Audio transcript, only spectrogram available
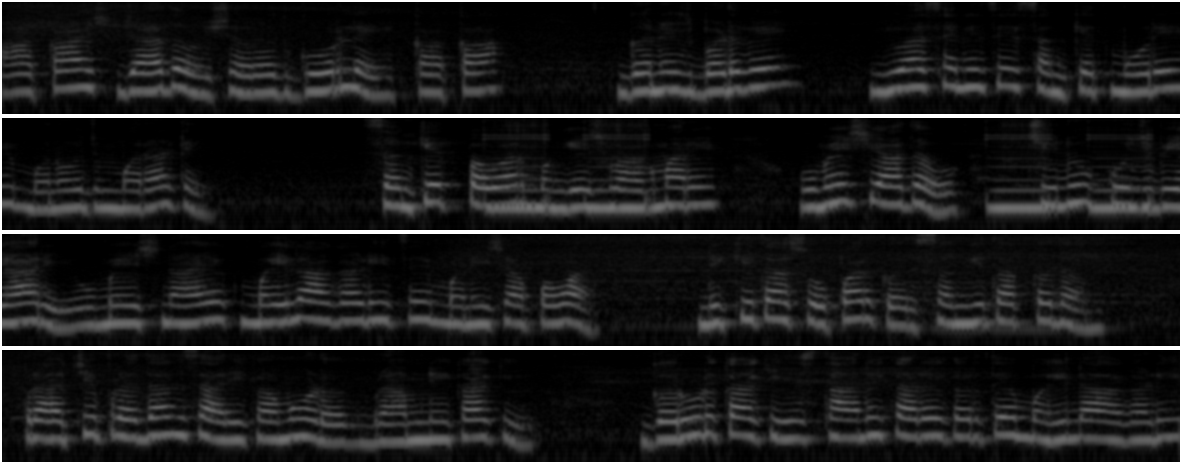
आकाश जाधव शरद गोरले काका गणेश बडवे युवासेनेचे संकेत मोरे मनोज मराठे संकेत पवार मंगेश वाघमारे उमेश यादव चिनू कुचबिहारी उमेश नायक महिला आघाडीचे मनीषा पवार निकिता सोपारकर संगीता कदम प्राची प्रधान सारिका मोडक ब्राह्मणी काकी गरुड काकी स्थानिक कार्यकर्ते महिला आघाडी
